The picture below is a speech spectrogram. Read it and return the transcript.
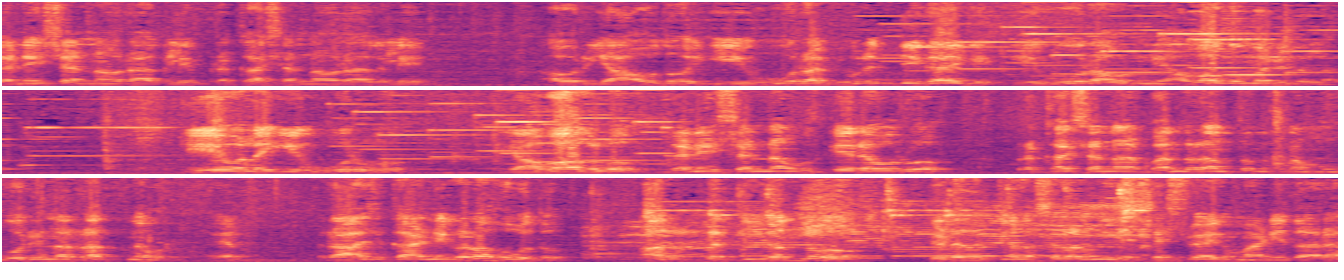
ಗಣೇಶ್ ಅಣ್ಣವರಾಗಲಿ ಪ್ರಕಾಶ್ ಅಣ್ಣವರಾಗಲಿ ಅವ್ರು ಯಾವುದೋ ಈ ಊರ ಅಭಿವೃದ್ಧಿಗಾಗಿ, ಈ ಊರು ಅವ್ರನ್ನ ಯಾವಾಗೂ ಮರಿದಿಲ್ಲ. ಕೇವಲ ಈ ಊರು ಯಾವಾಗಲೂ ಗಣೇಶಣ್ಣ ಹುಕ್ಕೇರವರು ಪ್ರಕಾಶಣ್ಣ ಬಂದ್ರ ಅಂತಂದ್ರೆ ನಮ್ಮ ಊರಿನ ರತ್ನವರು, ಏನು? ರಾಜಕಾರಣಿಗಳು ಹೌದು. ಅವರು ಪ್ರತಿಯೊಂದು ಗಿಡದ ಕೆಲಸಗಳನ್ನು ಯಶಸ್ವಿಯಾಗಿ ಮಾಡಿದ್ದಾರೆ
